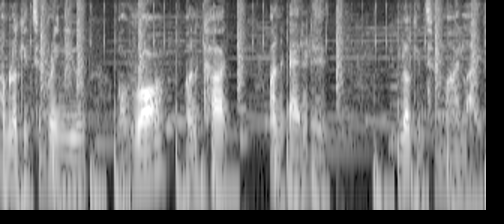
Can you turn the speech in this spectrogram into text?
I'm looking to bring you a raw, uncut, unedited look into my life.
